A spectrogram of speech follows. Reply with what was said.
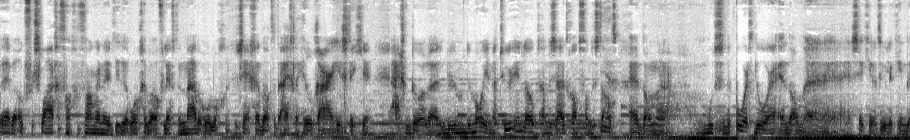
We hebben ook verslagen van gevangenen die de oorlog hebben overleefd en na de oorlog zeggen dat het eigenlijk heel raar is dat je eigenlijk door eh, de, de mooie natuur inloopt aan de zuidrand van de stad. Hè, dan eh, moeten ze de poort door en dan eh, zit je natuurlijk in de,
